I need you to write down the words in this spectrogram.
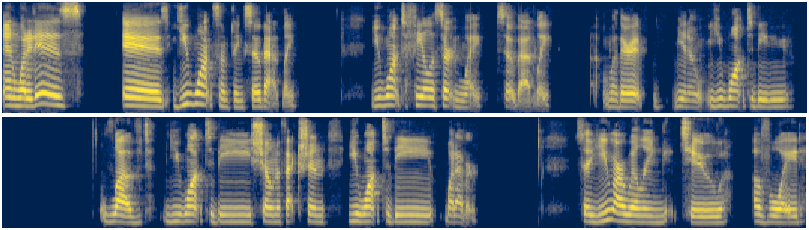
and what it is is you want something so badly. You want to feel a certain way so badly. Uh, whether it, you know, you want to be loved, you want to be shown affection, you want to be whatever. So you are willing to avoid,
